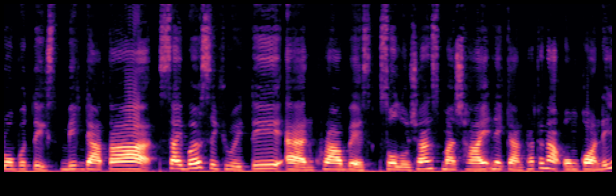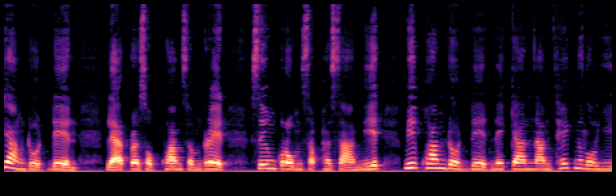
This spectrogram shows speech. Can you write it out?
robotics big data cyber security and cloud based solutions มาใช้ในการพัฒนาองค์กรได้อย่างโดดเด่น และประสบความสำเร็จ ซึ่งกรมสรรพสามิตมีความโดดเด่นในการนำเทคโนโลยี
